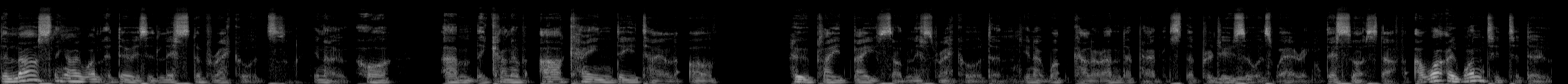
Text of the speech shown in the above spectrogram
the last thing I want to do is a list of records, you know, or um, the kind of arcane detail of who played bass on this record and you know what color underpants the producer was wearing, this sort of stuff. Uh, what I wanted to do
